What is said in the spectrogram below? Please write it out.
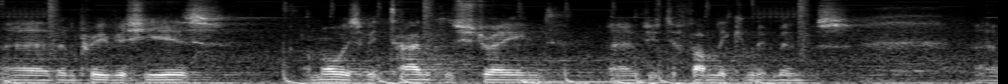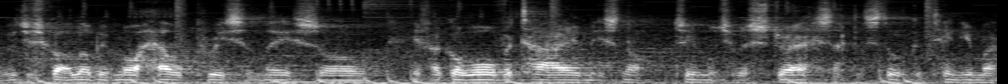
uh, than previous years. I'm always a bit time constrained uh, due to family commitments. Uh, we've just got a little bit more help recently, so if I go over time, it's not too much of a stress. I can still continue my,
